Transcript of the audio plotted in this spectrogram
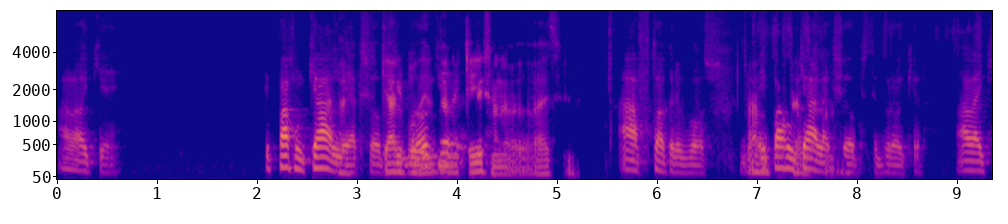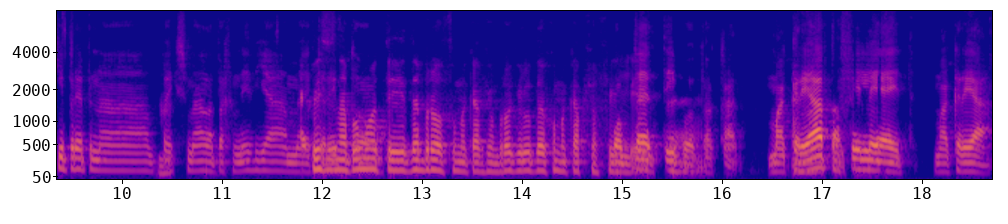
αλλά οκ. Υπάρχουν και άλλοι Ε, Και αξιόπιστοι άλλοι που δεν broker. ήταν κλείσανε βέβαια έτσι. Αυτό ακριβώς. Α, Υπάρχουν και τέλος άλλοι πάντων. αξιόπιστοι broker. Αλλά εκεί πρέπει να παίξεις με άλλα παιχνίδια, με Επίσης, να crypto. πούμε ότι δεν προωθούμε κάποιον broker, ούτε έχουμε κάποιο affiliate. Ποτέ Ε, τίποτα. Κα- Μακριά από τα affiliate. Μακριά,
